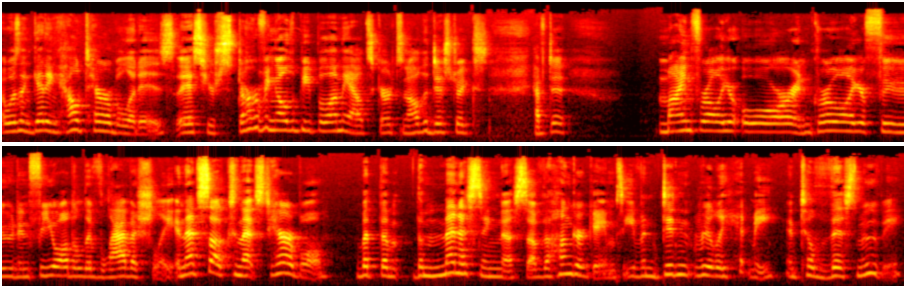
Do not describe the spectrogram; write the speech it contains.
I wasn't getting how terrible it is. Yes, you're starving all the people on the outskirts and all the districts have to mine for all your ore and grow all your food and for you all to live lavishly. And that sucks and that's terrible. But the the menacingness of the Hunger Games even didn't really hit me until this movie.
